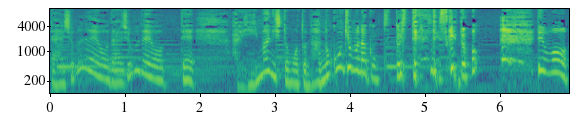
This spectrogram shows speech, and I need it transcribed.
大丈夫だよ大丈夫だよってあれ今にして思うと何の根拠もなくきっと言ってるんですけど。でも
